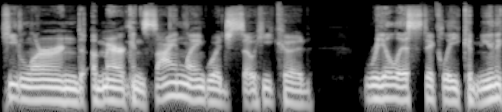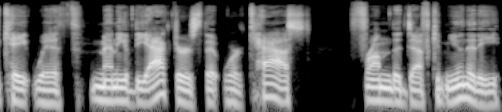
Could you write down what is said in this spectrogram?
He learned American Sign Language so he could realistically communicate with many of the actors that were cast from the deaf community.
